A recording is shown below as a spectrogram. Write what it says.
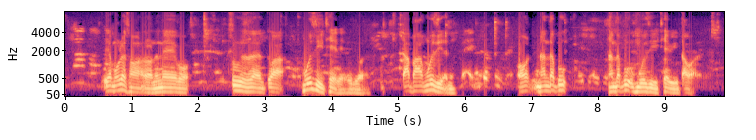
။အေးမိုးလက်ဆောင်ကတော့နည်းနည်းပေါ့သူကသူကမွေးစီထည့်တယ်လို့ပြောတယ်။ဒါဘာမွေးစီအနေ။ဩနန္ဒပုနန္ဒပုအမွေးစီထည့်ပြီးတောက်ရတယ်။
